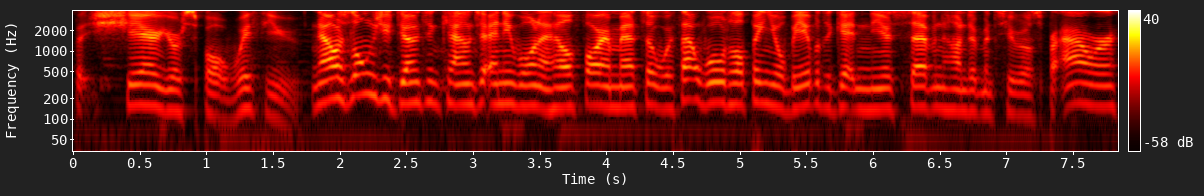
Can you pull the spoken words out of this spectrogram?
but share your spot with you. Now, as long as you don't encounter anyone at Hellfire Metal, with that world hopping, you'll be able to get near 700 materials per hour.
